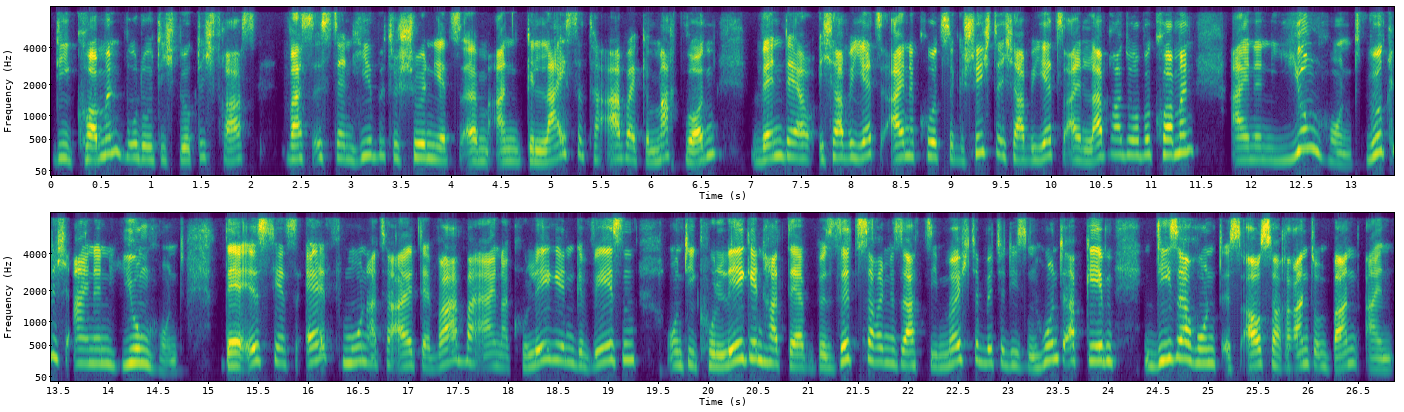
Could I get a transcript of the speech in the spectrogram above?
die kommen, wo du dich wirklich fragst, was ist denn hier bitte schön jetzt ähm, an geleisteter Arbeit gemacht worden, wenn der, ich habe jetzt eine kurze Geschichte, ich habe jetzt einen Labrador bekommen, einen Junghund, wirklich einen Junghund. Der ist jetzt elf Monate alt, der war bei einer Kollegin gewesen und die Kollegin hat der Besitzerin gesagt, sie möchte bitte diesen Hund abgeben. Dieser Hund ist außer Rand und Band ein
